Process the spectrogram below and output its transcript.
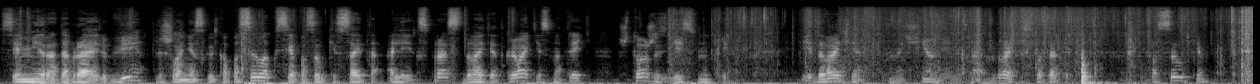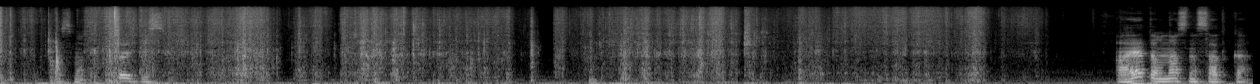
Всем мира, добра и любви. Пришло несколько посылок, все посылки с сайта AliExpress. Давайте открывать и смотреть, что же здесь внутри. И давайте начнем, я не знаю, давайте с вот этой посылки. Посмотрим, что здесь. А это у нас насадка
